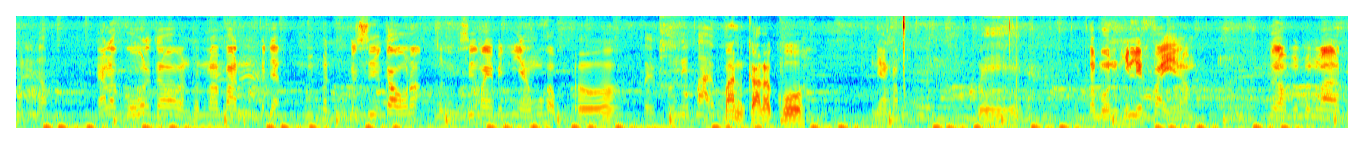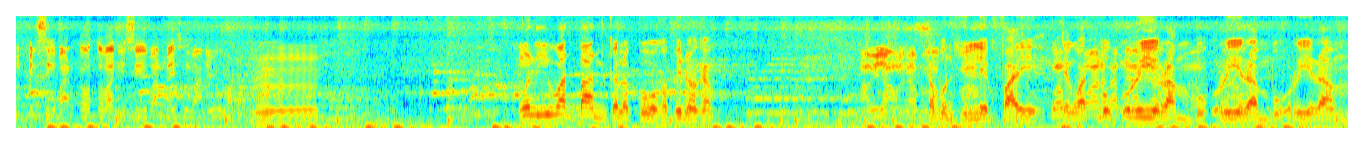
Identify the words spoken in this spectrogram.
วันนี้ครับการละโก้เจ้ามันเพิ่นมาบ้านมันจะมันเป็นซื้อเก่าเนาะมันซื้อใหม่เป็นอีหยังหมู่ครับอ๋อไปพึ่งในป้ายบ้านกาลาโกเนี่ยครับแม่ตำบลหินเหล็กไฟนะครับเพื่อเป็นว่าเป็นซื้อบ้านเก่าแตะวันนี่ซื้อบ้านไม่ซื้อบ้านนี้ครับอืมมื้อนี้วัดบ้านกาลาโกครับพี่น้องครับ ตำบลหินเหล็กไฟ จังหวัดบุรีรัมย์บุรีรัมย์บุรีรัมย์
